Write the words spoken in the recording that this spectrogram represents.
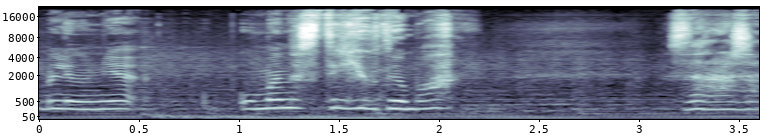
Блін, у мене, у мене стрілів нема. Зараза.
